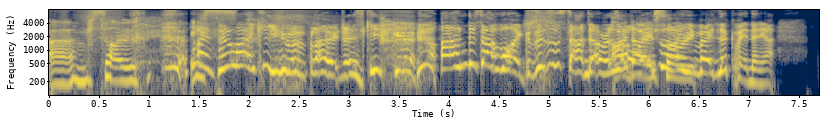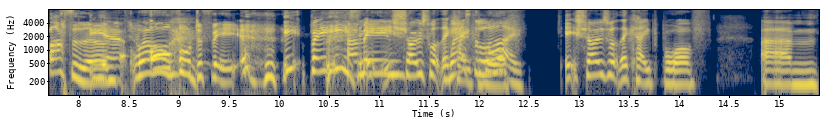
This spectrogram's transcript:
Um, so I feel like you and Flo just keep going. I understand why, because it's a standout result. I know, it's sorry. like you both look at me and then you're like, batter them. Yeah, well, awful defeat. It, but it is. I mean, it, it shows what they're capable the of. It shows what they're capable of. Um,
